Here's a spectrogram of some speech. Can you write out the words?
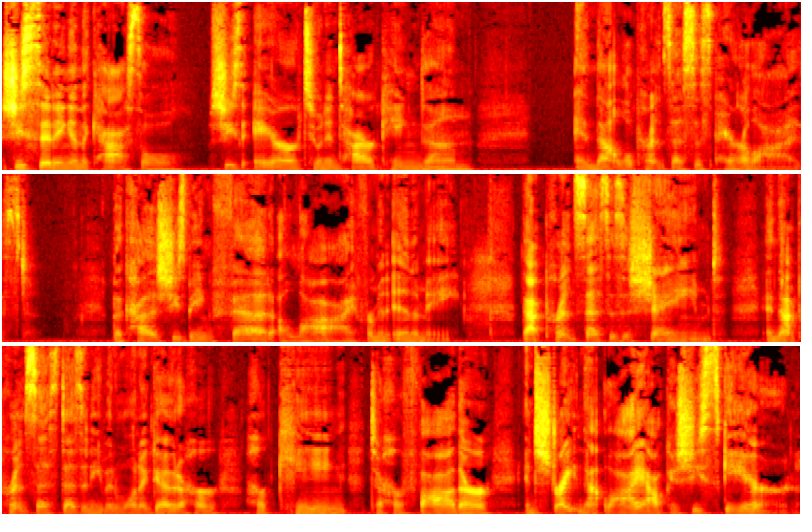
She's sitting in the castle. She's heir to an entire kingdom. And that little princess is paralyzed because she's being fed a lie from an enemy. That princess is ashamed and that princess doesn't even want to go to her her king to her father and straighten that lie out cuz she's scared.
